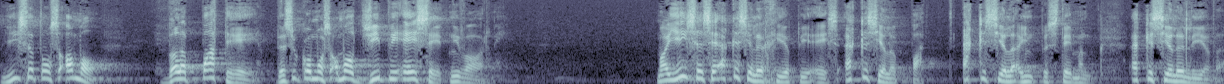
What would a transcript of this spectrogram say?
hier sit ons almal, wil 'n pad hê. Dis hoekom ons almal GPS het, nie waar nie? Maar Jesus sê ek is julle GPS, ek is julle pad. Ek is julle eindbestemming. Ek is julle lewe.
